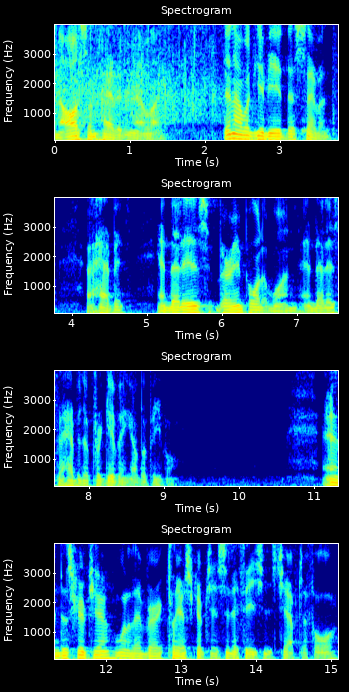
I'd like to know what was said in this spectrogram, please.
An awesome habit in our life. Then I would give you the seventh a habit and that is very important one, and that is the habit of forgiving other people. And the scripture, one of the very clear scriptures in Ephesians chapter 4,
